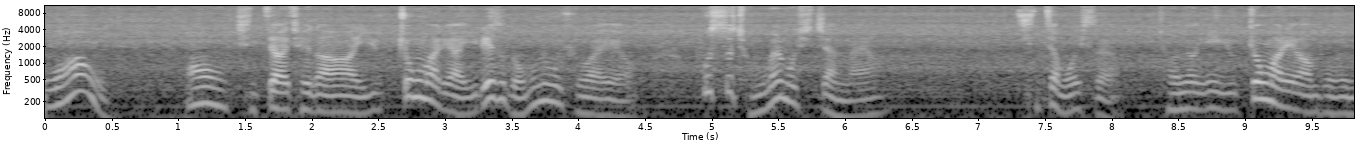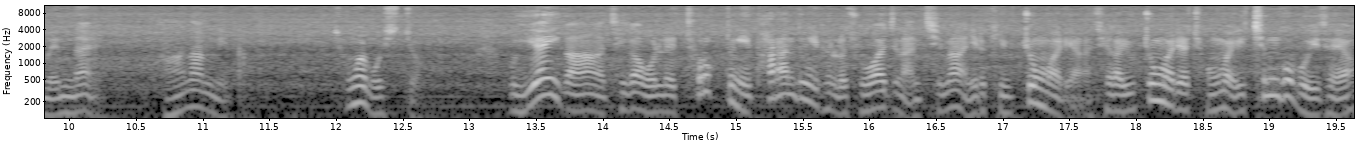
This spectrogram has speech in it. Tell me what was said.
와우. 어우, 진짜 제가 이 육종 말이야. 이래서 너무너무 좋아해요. 호스 정말 멋있지 않나요? 진짜 멋있어요. 저는 이 육종 말이만 보면 맨날 반합니다. 정말 멋있죠? 뭐 이 아이가 제가 원래 초록둥이, 파란둥이 별로 좋아하진 않지만 이렇게 육종 말이야. 제가 육종 말이야 정말 이 침고 보이세요?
